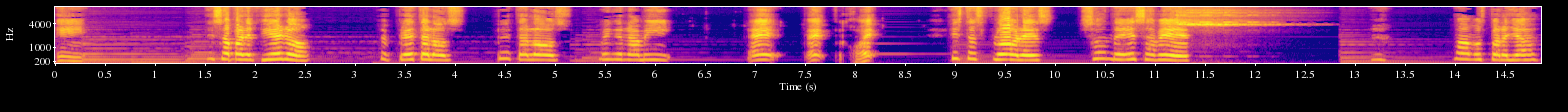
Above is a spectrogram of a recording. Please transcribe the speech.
Eh, ¡Desaparecieron! ¡Pétalos! ¡Pétalos! ¡Vengan a mí! ¡Eh! ¡Eh! ¡Joder! Estas flores son de esa vez. Vamos para allá.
